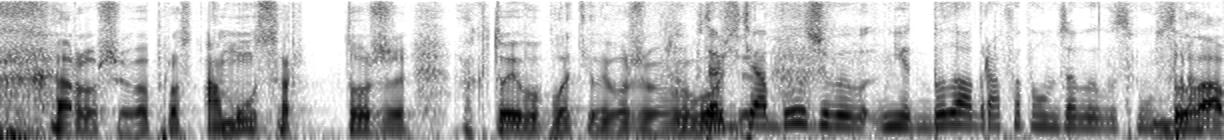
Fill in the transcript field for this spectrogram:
Хороший вопрос. А мусор тоже? А кто его платил? Его же вывозят. Подождите, а был же. Нет, была графа, по-моему, за вывоз мусора. Была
